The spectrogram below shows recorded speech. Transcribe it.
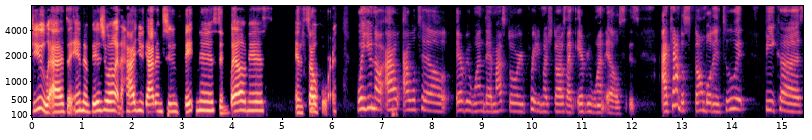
you as an individual and how you got into fitness and wellness and so forth. Well, you know, I I will tell everyone that my story pretty much starts like everyone else's. I kind of stumbled into it because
